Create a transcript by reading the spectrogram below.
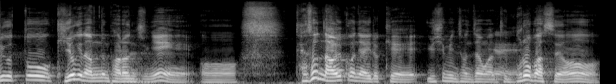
그리고 또 기억에 남는 네. 발언 중에 어 대선 나올 거냐 이렇게 유시민 전 장관한테 네. 물어봤어요.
